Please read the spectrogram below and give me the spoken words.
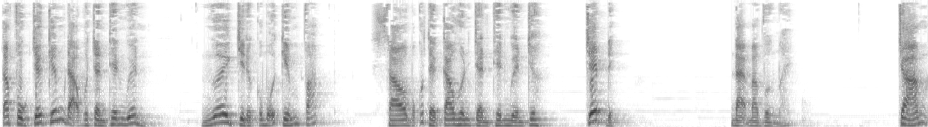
Ta phục chế kiếm đạo của Trần Thiên Nguyên. Ngươi chỉ được có mỗi kiếm pháp. Sao mà có thể cao hơn Trần Thiên Nguyên chứ? Chết đi. Đại ba Vương nói. Chám.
